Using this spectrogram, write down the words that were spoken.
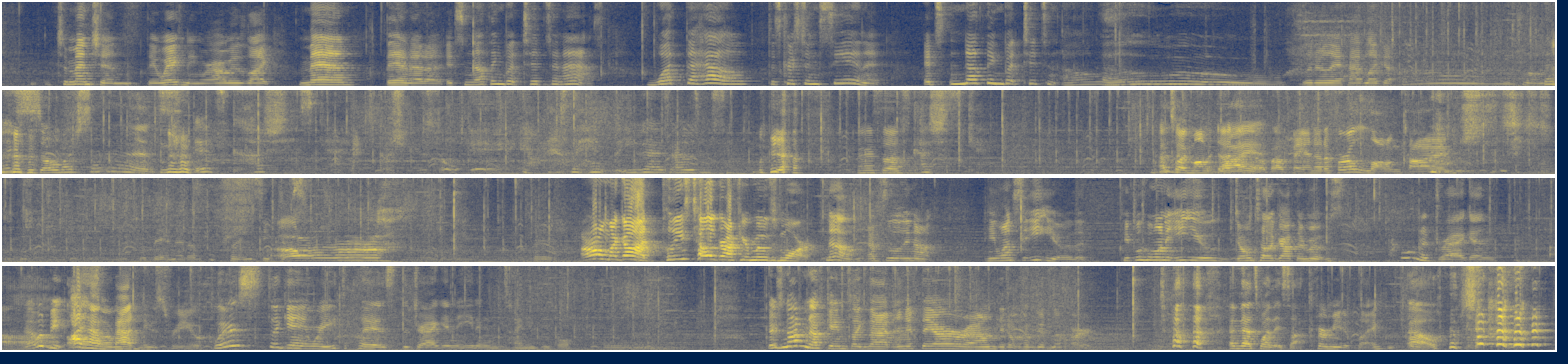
to mention the awakening, where I was like, "Man, Bayonetta, it's nothing but tits and ass. What the hell does Kristen see in it? It's nothing but tits and oh." Oh. Literally, I had like a oh That makes so much sense. it's cause she's the hint that you guys I was missing. yeah. There's uh, the. Cause she's gay. That's why mom and dad didn't know about Bayonetta for a long time. Bayonetta playing secrets. oh. oh my god! Please telegraph your moves more. No, absolutely not. He wants to eat you. The people who want to eat you don't telegraph their moves. I want a dragon. That would be I have bad news for you. Where's the game where you get to play as the dragon eating tiny people? There's not enough games like that, and if they are around, they don't have good enough art and that's why they suck. for me to play. Oh.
